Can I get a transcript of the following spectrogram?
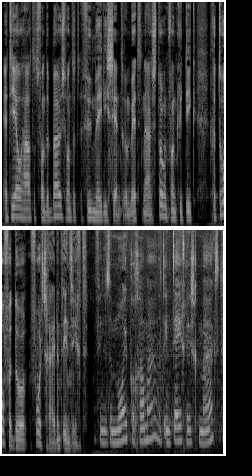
RTL haalt het van de buis, want het VU Medisch Centrum werd... na een storm van kritiek getroffen door voortschrijdend inzicht. Ik vind het een mooi programma dat integer is gemaakt.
